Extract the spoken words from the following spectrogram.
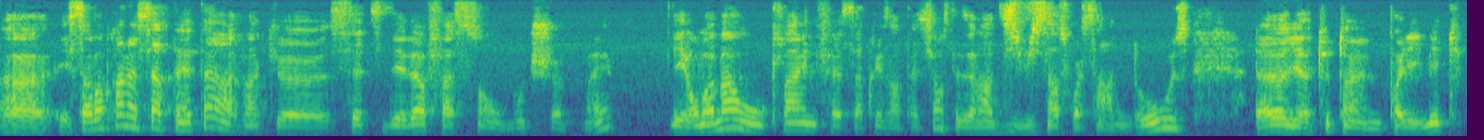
Euh, et ça va prendre un certain temps avant que cette idée-là fasse son bout de chemin. Et au moment où Klein fait sa présentation, c'est-à-dire en 1872, d'ailleurs, il y a toute une polémique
